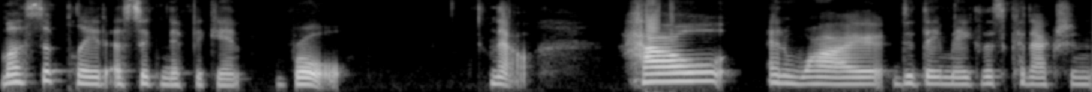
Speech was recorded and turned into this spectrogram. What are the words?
must have played a significant role. Now, how and why did they make this connection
